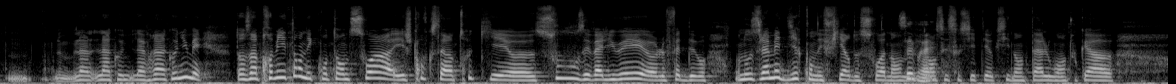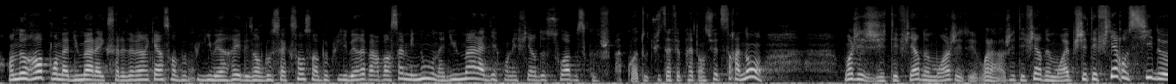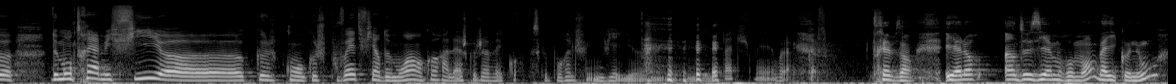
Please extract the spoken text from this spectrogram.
la vraie inconnue. Mais dans un premier temps, on est content de soi, et je trouve que c'est un truc qui est euh, sous-évalué. Euh, le fait de, on n'ose jamais dire qu'on est fier de soi dans, dans, ces sociétés occidentales, ou en tout cas. En Europe, on a du mal avec ça. Les Américains sont un peu plus libérés, les Anglo-Saxons sont un peu plus libérés par rapport à ça, mais nous, on a du mal à dire qu'on est fier de soi parce que je sais pas quoi, tout de suite ça fait prétentieux, etc. Non. Moi, j'étais fière de moi, j'étais voilà, j'étais fière de moi. Et puis j'étais fière aussi de, de, montrer à mes filles euh, que, qu que je pouvais être fière de moi encore à l'âge que j'avais, quoi. Parce que pour elles, je suis une vieille, euh, une vieille patch, mais voilà. Bref. Très bien. Et alors, un deuxième roman, Baïkonour.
